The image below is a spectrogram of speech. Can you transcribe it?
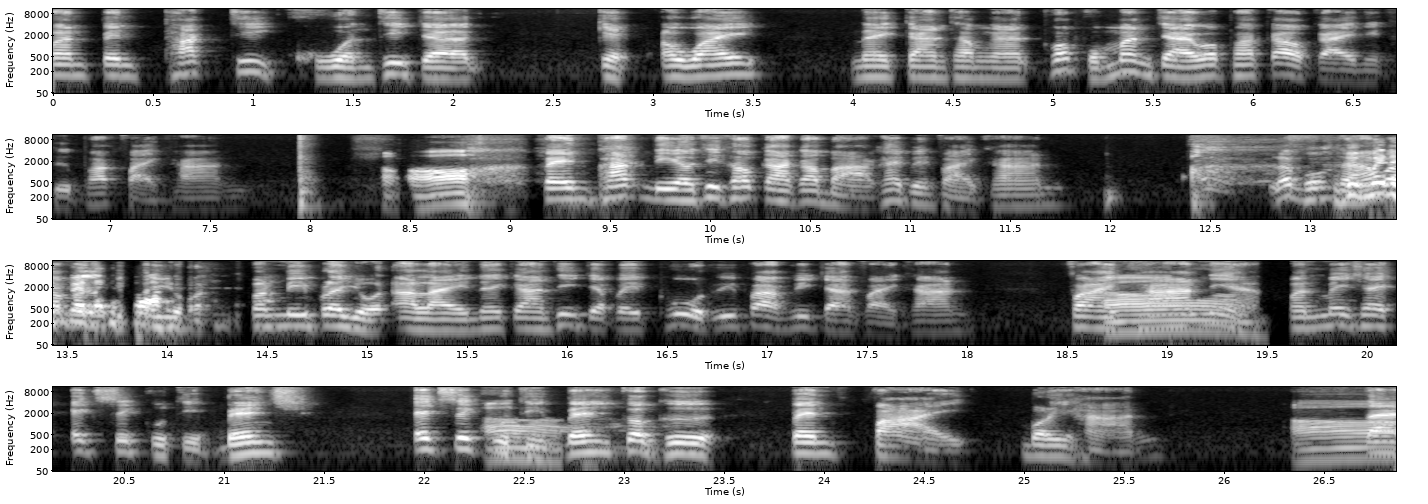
มันเป็นพรรคที่ควรที่จะเก็บเอาไว้ในการทำงาน เพราะผมมั่นใจว่าพรรคก้าวไกลเนี่ยคือพรรคฝ่ายค้านอ๋อเป็นพรรคเดียวที่เขากากบากให้เป็นฝ่ายค้าน แล้วผมคืถาอมไม่ได้ว่าเป็มันนรัฐมีปบาลระโยชน์มันมีประโยชน์อะไรในการที่จะไปพูดวิพากษ์วิจารณ์ฝ่ายค้าน ฝ่ายค้านเนี่ย มันไม่ใช่ executive bench executive อ่า bench ก็คือเป็นฝ่ายบริหารอ๋อแต่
